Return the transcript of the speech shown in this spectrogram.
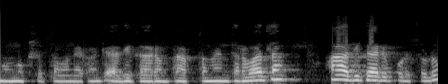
ముముక్షుత్వం అనేటువంటి అధికారం ప్రాప్తమైన తర్వాత ఆ అధికారి పురుషుడు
